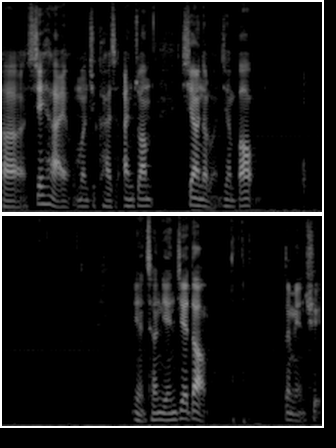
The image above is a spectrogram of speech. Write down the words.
呃，接下来我们就开始安装相应的软件包，远程连接到对面去，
